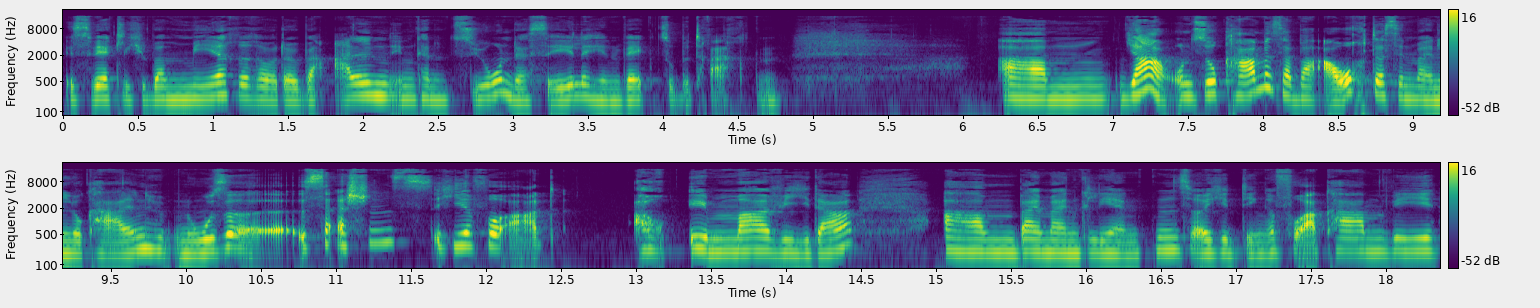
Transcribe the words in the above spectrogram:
ist wirklich über mehrere oder über allen Inkarnationen der Seele hinweg zu betrachten. Ähm, ja, und so kam es aber auch, dass in meinen lokalen Hypnose-Sessions hier vor Ort auch immer wieder ähm, bei meinen Klienten solche Dinge vorkamen wie,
